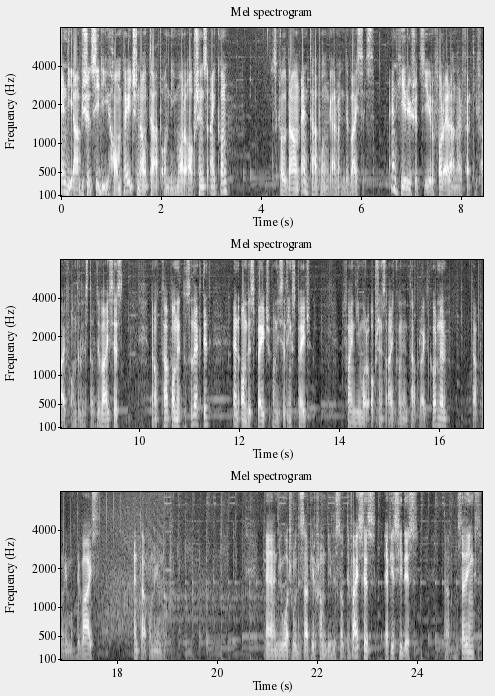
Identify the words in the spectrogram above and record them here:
In the app you should see the home page. Now tap on the more options icon. Scroll down and tap on Garmin devices. And here you should see your Forerunner 35 on the list of devices. Now tap on it to select it and on this page, on the settings page, find the more options icon and tap right corner, tap on remove device and tap on remove. And your watch will disappear from the list of devices. If you see this, tap on settings.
